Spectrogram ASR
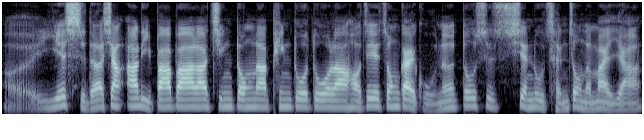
呃，也使得像阿里巴巴啦、京东啦、拼多多啦哈这些中概股呢，都是陷入沉重的卖压。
